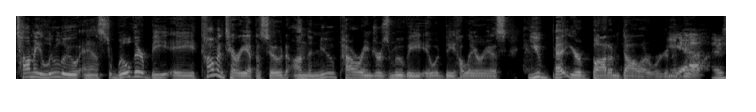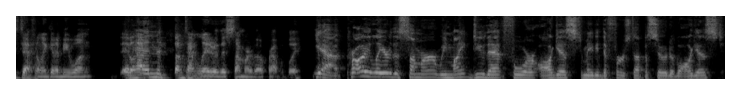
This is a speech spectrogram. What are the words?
Tommy Lulu asked, Will there be a commentary episode on the new Power Rangers movie? It would be hilarious. You bet your bottom dollar we're going to yeah, do Yeah, there's definitely going to be one. It'll have And- be sometime later this summer, though, probably. Yeah, probably later this summer. We might do that for August, maybe the first episode of August.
